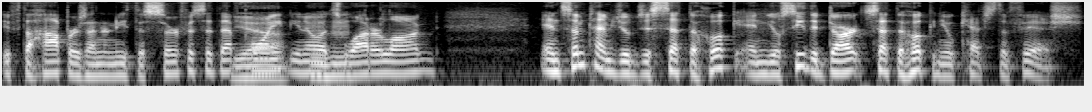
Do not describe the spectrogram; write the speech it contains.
if the hopper's underneath the surface at that Yeah, point you know it's waterlogged and sometimes you'll just set the hook and you'll see the dart set the hook and you'll catch the fish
